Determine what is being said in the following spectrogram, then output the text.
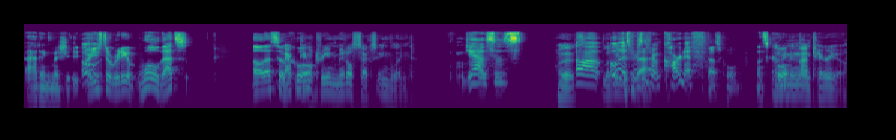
adding machine. Are Oh. you still reading? it? Whoa, that's oh, that's so Acton cool. Green, Middlesex, England. Yeah. This is. Was Uh, oh, this at person's that. from Cardiff. That's cool. That's cool. living cool. in Ontario.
